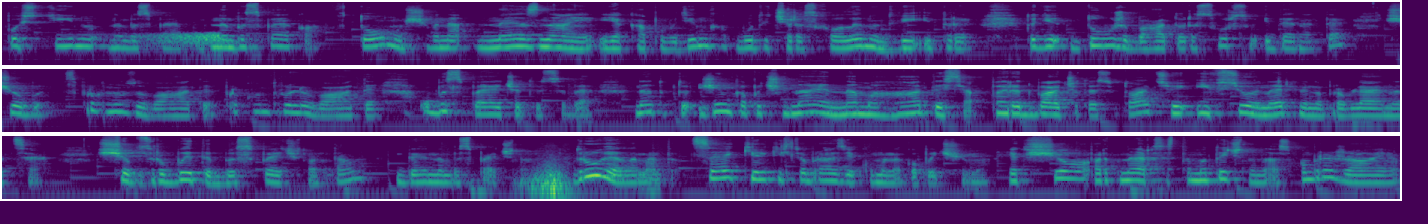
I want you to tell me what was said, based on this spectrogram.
постійну небезпеку. Небезпека в тому, що вона не знає, яка поведінка буде через хвилину, дві і три. Тоді дуже багато ресурсу йде на те, щоб спрогнозувати, проконтролювати, убезпечити себе. Тобто жінка починає намагатися передбачити ситуацію і всю енергію направляє на це. Щоб зробити безпечно там, де небезпечно. Другий елемент це кількість образів, яку ми накопичуємо. Якщо партнер систематично нас ображає,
